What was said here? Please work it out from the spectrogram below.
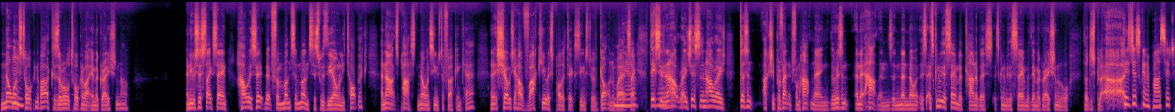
No one's Mm. talking about it because they're all talking about immigration now. And he was just like saying, How is it that for months and months this was the only topic? And now it's passed, no one seems to fucking care. And it shows you how vacuous politics seems to have gotten, where it's Yeah, like, This is an outrage, this is an outrage, doesn't actually prevent it from happening. There isn't, and it happens. And then no one, it's, it's going to be the same with cannabis. It's going to be the same with immigration law. They'll just be like, Ah, They're just gonna pass it.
